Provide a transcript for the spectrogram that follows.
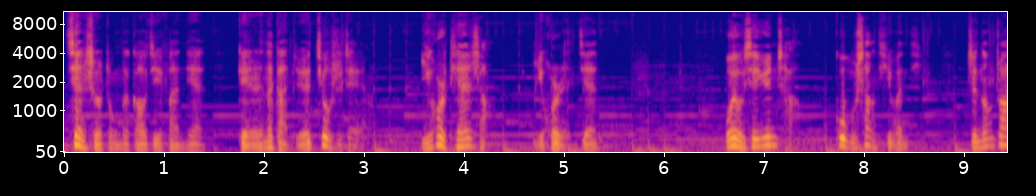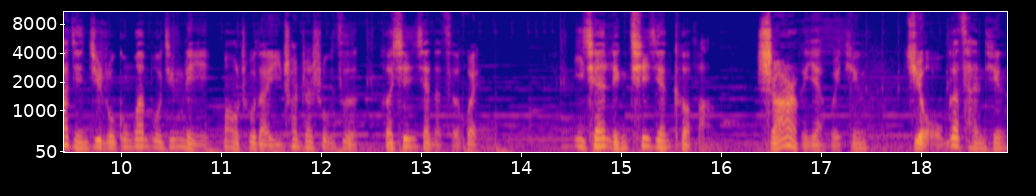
建设中的高级饭店给人的感觉就是这样，一会儿天上，一会儿人间。我有些晕场，顾不上提问题。只能抓紧记住公关部经理冒出的一串串数字和新鲜的词汇：一千零七间客房，十二个宴会厅，九个餐厅，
